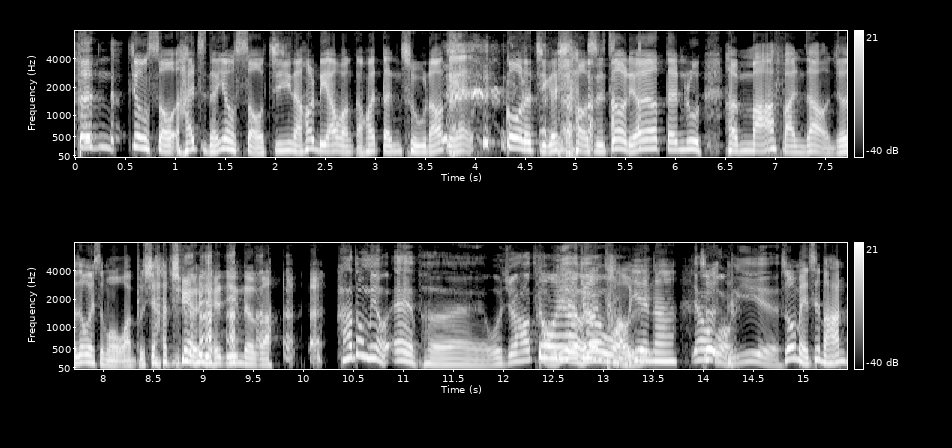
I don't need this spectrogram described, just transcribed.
登用手，还只能用手机，然后聊完赶快登出，然后等下过了几个小时之后，你又要登录，很麻烦，你知道？你觉得为什么我玩不下去的原因了吧？他都没有 app 哎、欸，我觉得好讨厌、啊，就很讨厌啊。要网页，所以我每次把它。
